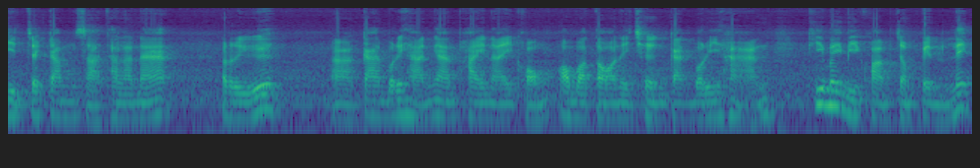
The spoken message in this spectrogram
กิจกรรมสาธารณะ หรือ การบริหารงานภายในของอบตในเชิงการบริหารที่ไม่มีความจำเป็นเร่ง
